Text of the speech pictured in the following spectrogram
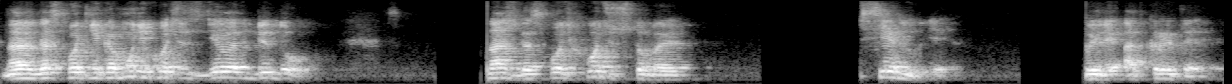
Наш Господь никому не хочет сделать беду. Наш Господь хочет, чтобы все люди были открыты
